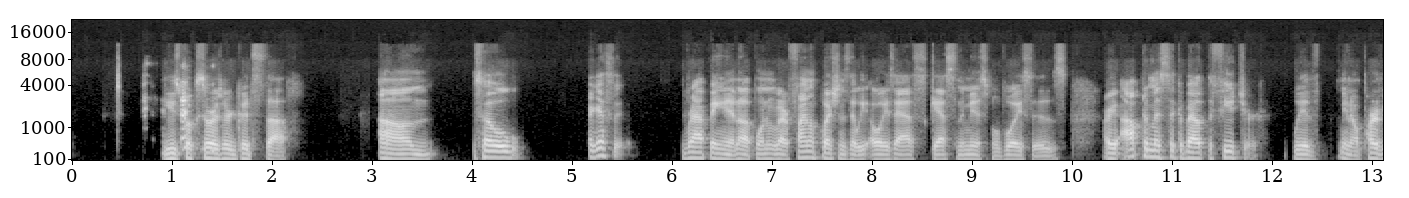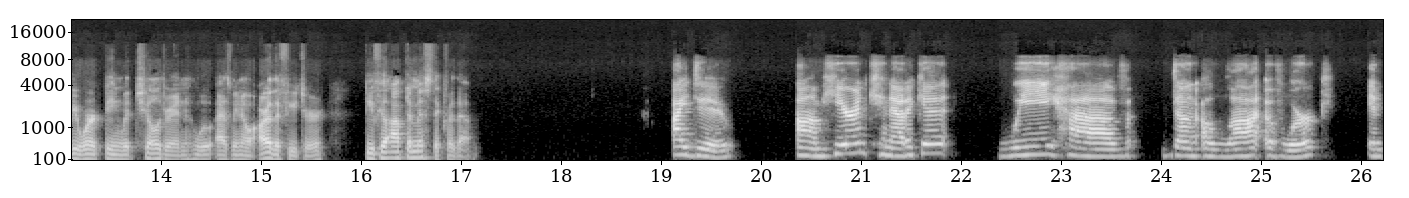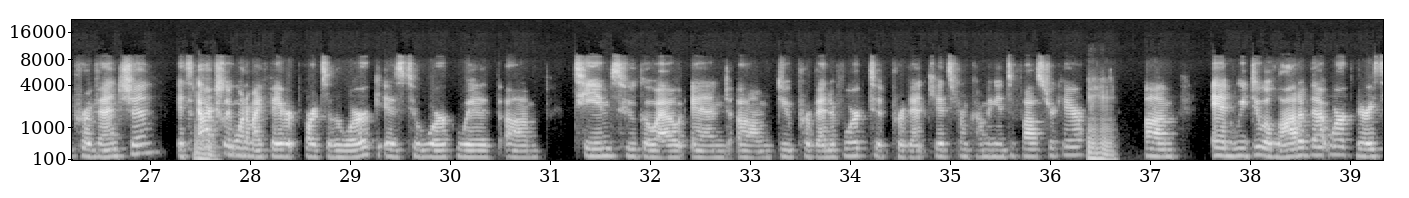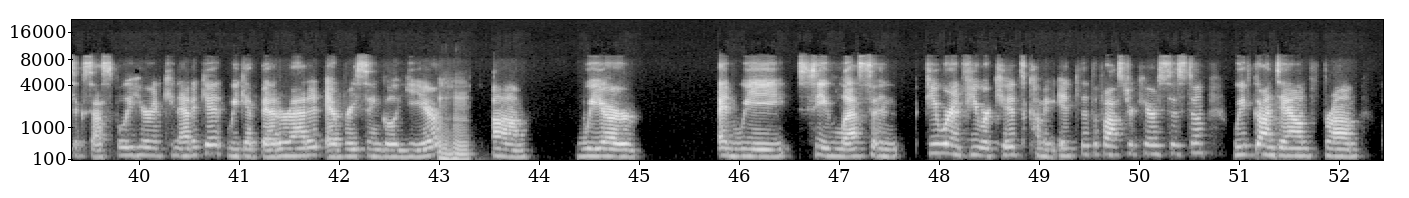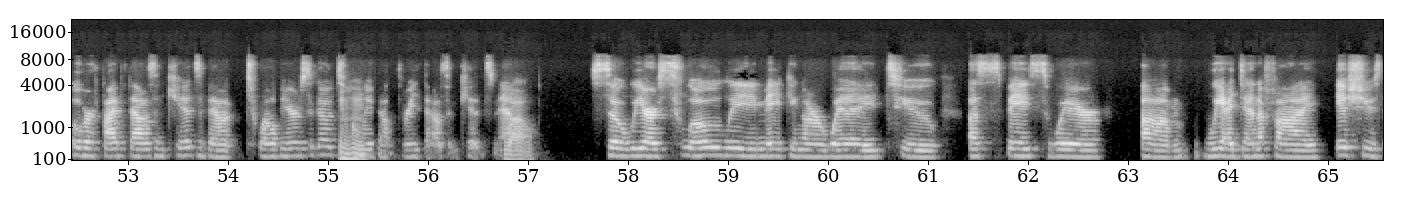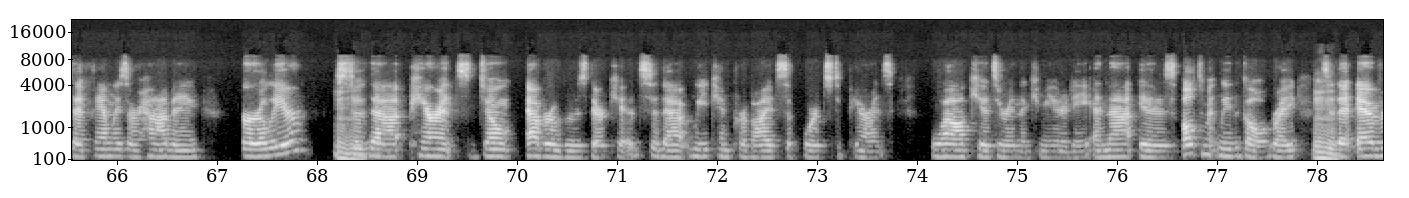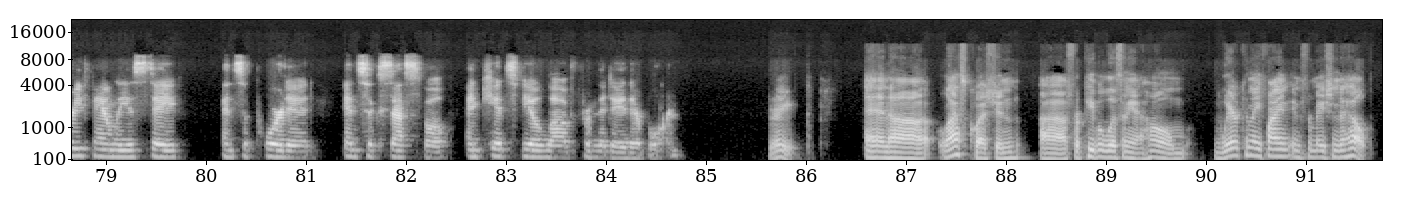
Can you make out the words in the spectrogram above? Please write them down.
Used bookstores are good stuff. Um, so I guess wrapping it up, one of our final questions that we always ask guests in the municipal voice is, are you optimistic about the future with, you know, part of your work being with children who, as we know, are the future? Do you feel optimistic for them? I do. Um, here in Connecticut, we have done a lot of work in prevention. It's mm-hmm. actually one of my favorite parts of the work is to work with um, teams who go out and um, do preventive work to prevent kids from coming into foster care. Mm-hmm. Um, and we do a lot of that work very successfully here in Connecticut. We get better at it every single year. Mm-hmm. Um, we are, and we see less and fewer and fewer kids coming into the foster care system. We've gone down from over 5,000 kids about 12 years ago to mm-hmm. only about 3,000 kids now. Wow. So we are slowly making our way to a space where um, we identify issues that families are having earlier mm-hmm. so that parents don't ever lose their kids, so that we can provide supports to parents while kids are in the community. And that is ultimately the goal, right? Mm-hmm. So that every family is safe and supported and successful and kids feel loved from the day they're born. Great. And uh, last question uh, for people listening at home, where can they find information to help?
